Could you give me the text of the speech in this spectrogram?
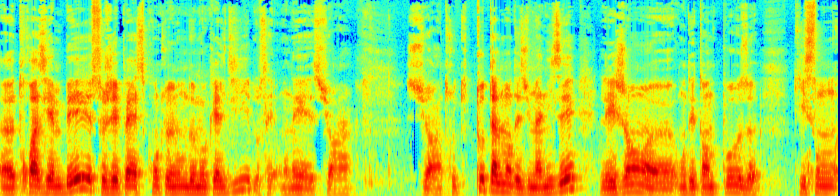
euh, troisième B. Ce GPS compte le nombre de mots qu'elle dit. On est sur un sur un truc totalement déshumanisé. Les gens euh, ont des temps de pause qui sont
